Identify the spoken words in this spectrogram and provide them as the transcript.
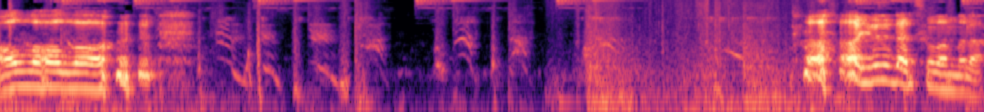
Allah Allah. Hayır ne dersin olanlara?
